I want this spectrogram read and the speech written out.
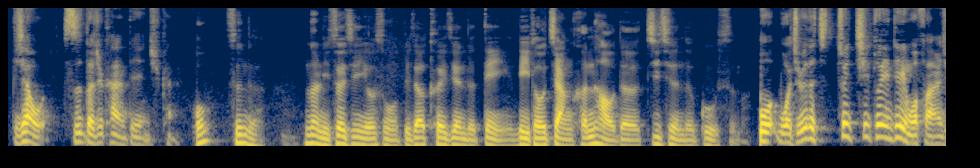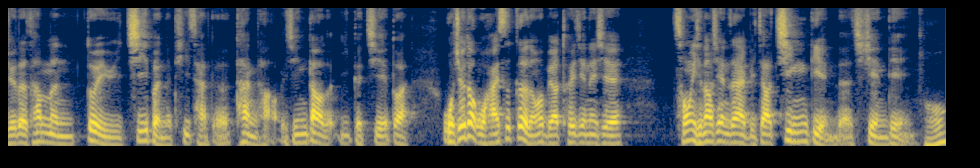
比较值得去看的电影去看。哦，真的。那你最近有什么比较推荐的电影？里头讲很好的机器人的故事吗？我我觉得最最最近电影，我反而觉得他们对于基本的题材的探讨已经到了一个阶段。我觉得我还是个人会比较推荐那些从以前到现在比较经典的机器人电影。哦，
